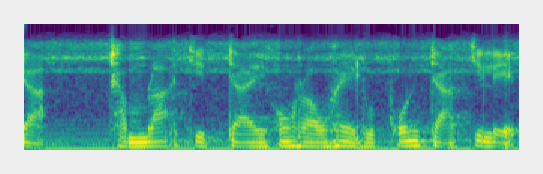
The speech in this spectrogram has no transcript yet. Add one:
จะชำระจิตใจของเราให้หลุดพ้นจากกิเลส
